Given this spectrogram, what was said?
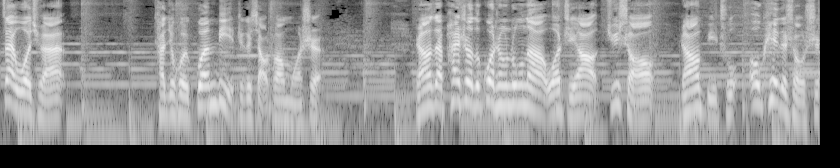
再握拳，它就会关闭这个小窗模式。然后在拍摄的过程中呢，我只要举手。然后比出 OK 的手势，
